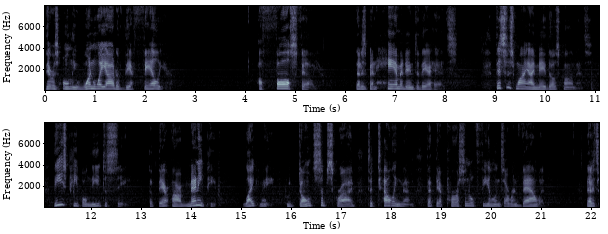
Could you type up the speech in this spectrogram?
there is only one way out of their failure a false failure that has been hammered into their heads. This is why I made those comments. These people need to see that there are many people like me who don't subscribe to telling them that their personal feelings are invalid, that it's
